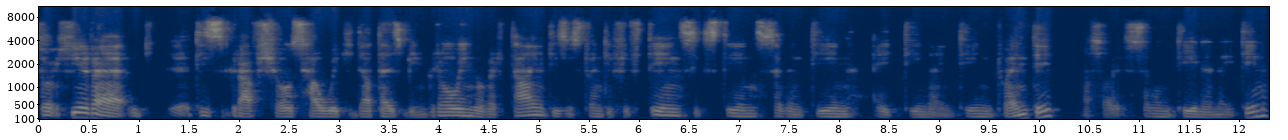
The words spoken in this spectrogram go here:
So here, uh, this graph shows how Wikidata has been growing over time. This is 2015, 16, 17, 18, 19, 20. Oh, sorry, 17 and 18.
